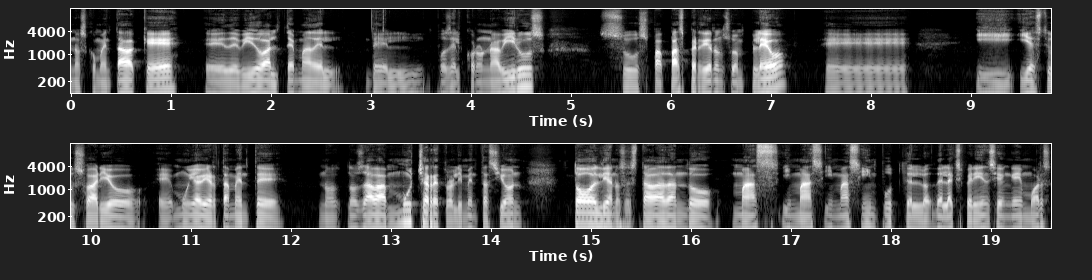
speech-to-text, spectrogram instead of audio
nos comentaba que eh, debido al tema del, del, pues, del coronavirus, sus papás perdieron su empleo eh, y, este usuario eh, muy abiertamente nos, daba mucha retroalimentación, todo el día nos estaba dando más y más y más input de, de la experiencia en GameWars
